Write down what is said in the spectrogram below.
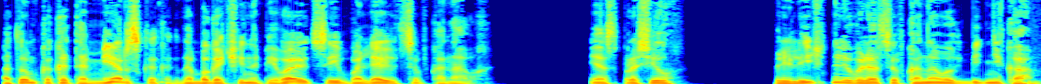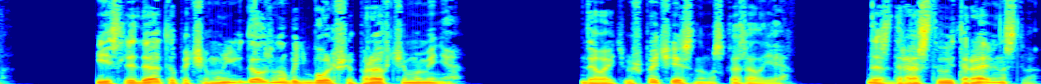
о том, как это мерзко, когда богачи напиваются и валяются в канавах. Я спросил, прилично ли валяться в канавах беднякам? Если да, то почему у них должно быть больше прав, чем у меня? Давайте уж по-честному, — сказал я. Да здравствует равенство.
